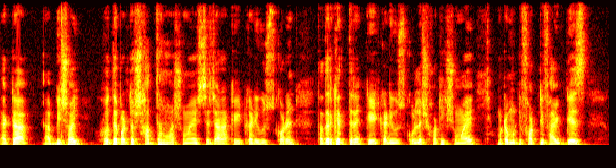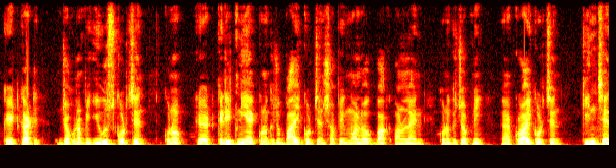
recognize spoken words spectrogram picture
একটা বিষয় হতে পারে। তো সাবধান হওয়ার সময় এসছে যারা ক্রেডিট কার্ড ইউজ করেন, তাদের ক্ষেত্রে ক্রেডিট কার্ড ইউজ করলে সঠিক সময়ে মোটামুটি forty five days credit card যখন আপনি ইউজ করছেন, কোনো ক্রেডিট নিয়ে কোনো কিছু বাই করছেন শপিং মল হোক বা অনলাইন কোনো কিছু আপনি ক্রয় করছেন, কিনছেন,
